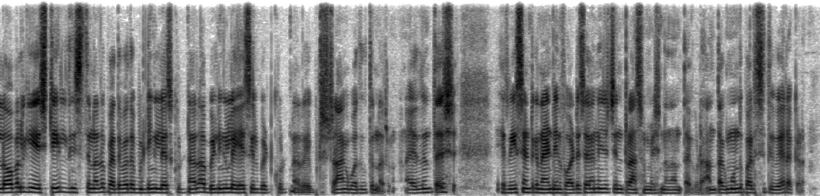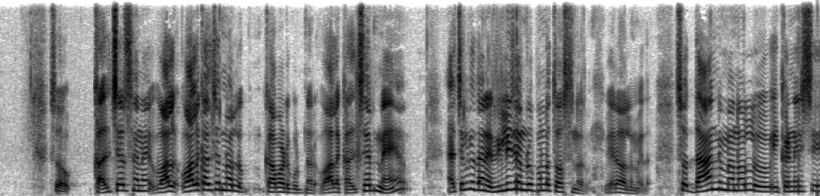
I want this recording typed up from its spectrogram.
లోపలికి స్టీల్ తీస్తున్నారు పెద్ద పెద్ద బిల్డింగ్లు వేసుకుంటున్నారు ఆ బిల్డింగ్లో ఏసీలు పెట్టుకుంటున్నారు ఇప్పుడు స్ట్రాంగ్ బతుకుతున్నారు. ఇదంతా రీసెంట్గా నైన్టీన్ ఫార్టీ సెవెన్ నుంచి వచ్చిన ట్రాన్స్ఫర్మేషన్ అదంతా కూడా. అంతకుముందు పరిస్థితి వేరు అక్కడ. సో కల్చర్స్ అనే వాళ్ళ వాళ్ళ కల్చర్ని వాళ్ళు కాపాడుకుంటున్నారు. వాళ్ళ కల్చర్నే యాక్చువల్గా దాన్ని రిలీజన్ రూపంలో తోస్తున్నారు వేరే వాళ్ళ మీద. సో దాన్ని మన వాళ్ళు ఇక్కడి నుంచి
